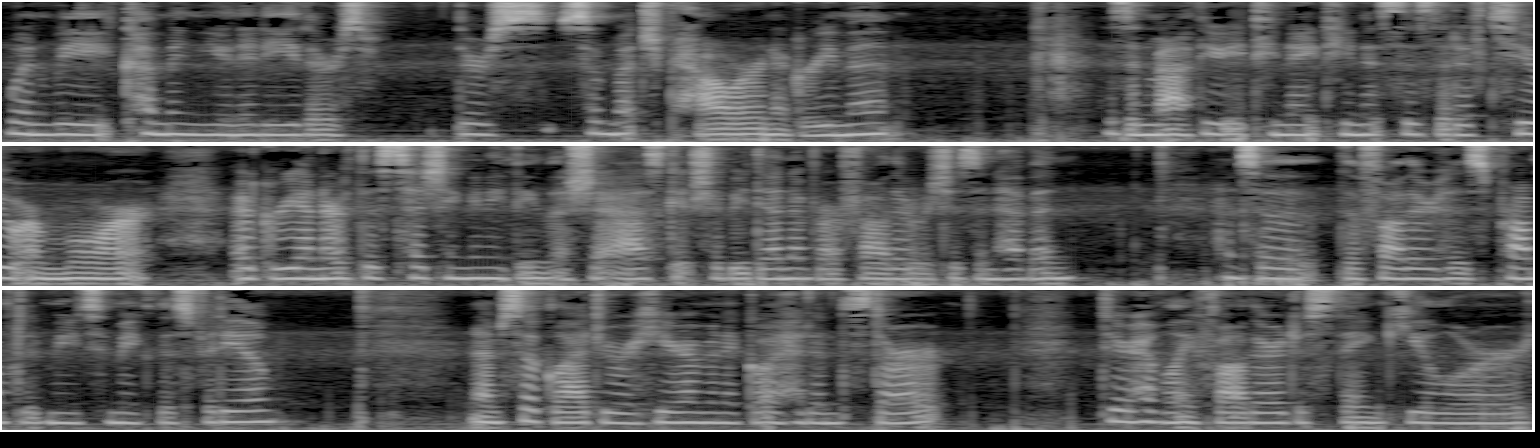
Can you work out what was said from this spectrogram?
when we come in unity, there's there's so much power in agreement. As in Matthew 18, 18, it says that if two or more agree on earth as touching anything that should ask, it should be done of our Father which is in heaven. And so the Father has prompted me to make this video. And I'm so glad you are here. I'm going to go ahead and start. Dear Heavenly Father, I just thank you, Lord,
